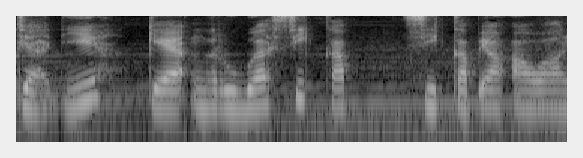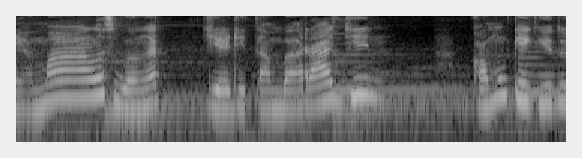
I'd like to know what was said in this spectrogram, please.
Jadi kayak ngerubah sikap. Sikap yang awalnya males banget jadi tambah rajin. Kamu kayak gitu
